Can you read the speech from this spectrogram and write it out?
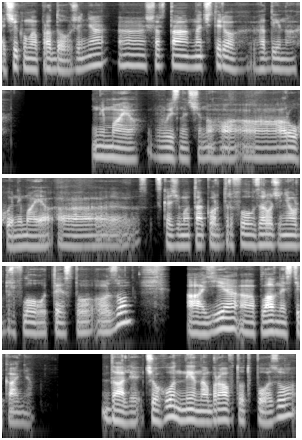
очікуємо продовження а, шарта на 4 годинах. Немає визначеного руху, немає, скажімо так, order flow, зародження flow тесту зон, а є плавне стікання. Далі, чого не набрав тут позу,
